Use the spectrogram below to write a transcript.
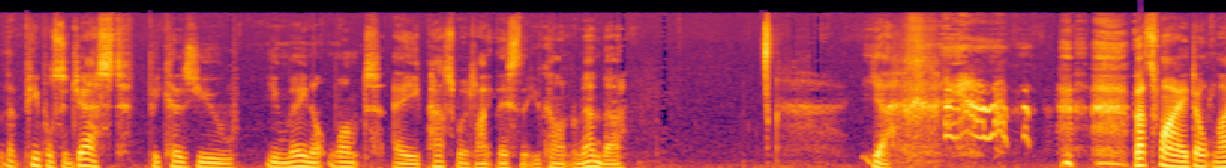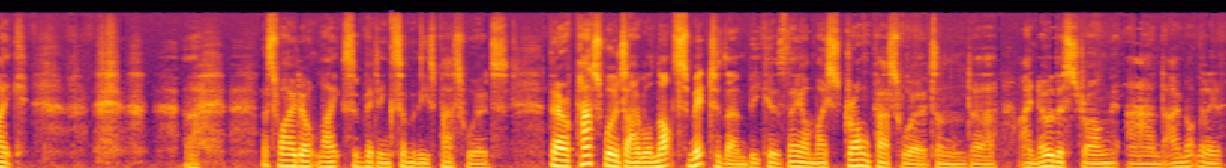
that people suggest because you you may not want a password like this that you can't remember. Yeah. That's why I don't like uh, that's why I don't like submitting some of these passwords. There are passwords I will not submit to them because they are my strong passwords and uh, I know they're strong and I'm not going to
